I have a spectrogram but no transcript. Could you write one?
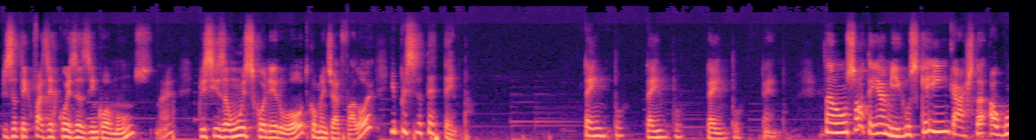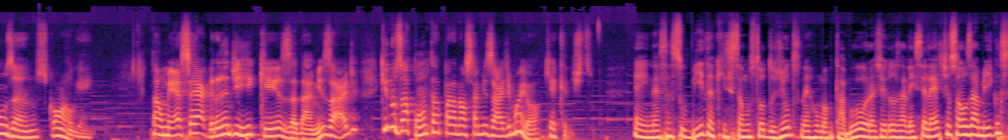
precisa ter que fazer coisas em comuns, né? Precisa um escolher o outro, como a gente já falou, e precisa ter tempo. Tempo, tempo, tempo, tempo. Então, só tem amigos quem gasta alguns anos com alguém. Então, essa é a grande riqueza da amizade, que nos aponta para a nossa amizade maior, que é Cristo. É, e nessa subida que estamos todos juntos, né, rumo ao Tabor, a Jerusalém Celeste, são os amigos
